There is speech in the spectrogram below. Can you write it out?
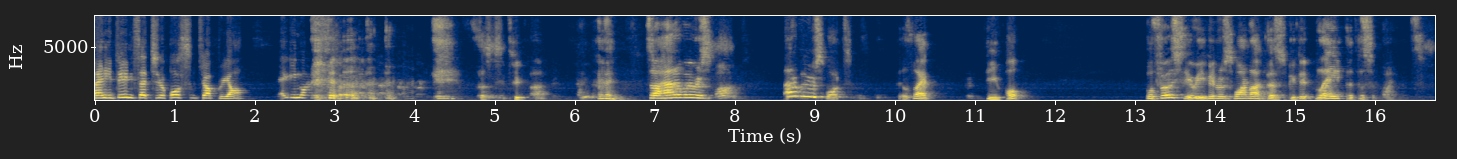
and he did such an awesome job, So how do we respond? How do we respond? It's like people. Well, firstly, we can respond like this. We can blame the disappointments.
